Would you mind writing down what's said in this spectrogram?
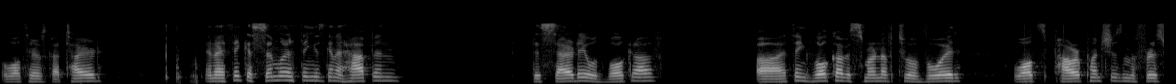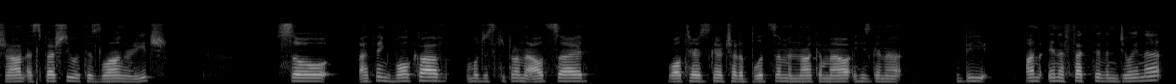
Walt Harris got tired. And I think a similar thing is going to happen this Saturday with Volkov. Uh, I think Volkov is smart enough to avoid Walt's power punches in the first round, especially with his long reach. So I think Volkov will just keep it on the outside. Walter is going to try to blitz him and knock him out. He's going to be un- ineffective in doing that.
